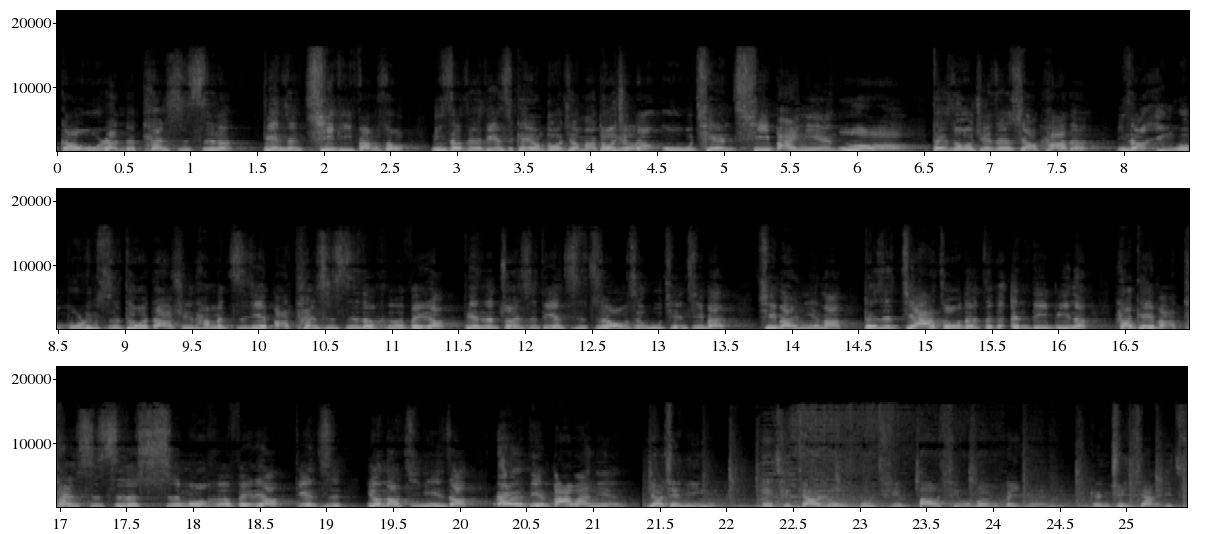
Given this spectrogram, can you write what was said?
高污染的碳十四呢变成气体放送。你知道这个电池可以用多久吗？多久？到五千七百年。哇！但是我觉得这是小咖的。你知道英国布鲁斯特大学他们直接把碳十四的核废料变成钻石电池之后是五千七百七百年嘛？但是加州的这个 NDB 呢，它可以把碳十四的石墨核废料电池用到几年？你知道二点八万年。邀请您一起加入五七报新闻会员，跟俊相一起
